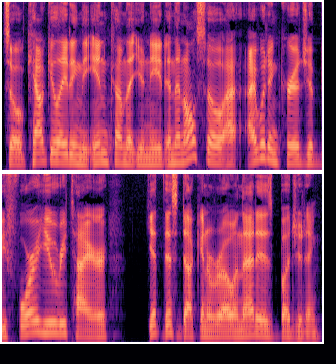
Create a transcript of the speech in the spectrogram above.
So, calculating the income that you need. And then also, I, I would encourage you before you retire, get this duck in a row, and that is budgeting.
